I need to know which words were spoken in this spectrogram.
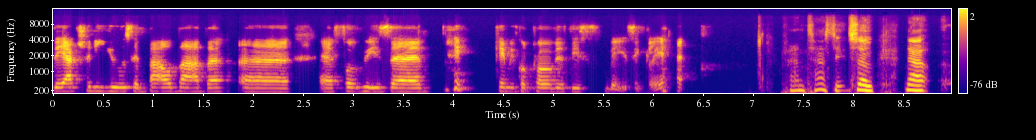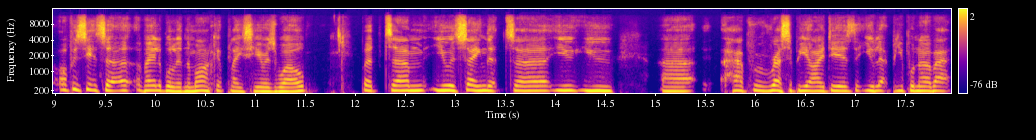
they actually use a baobab uh, uh, for his chemical properties, basically. Fantastic. So now, obviously, it's uh, available in the marketplace here as well. But um, you were saying that uh, you you uh, have recipe ideas that you let people know about.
